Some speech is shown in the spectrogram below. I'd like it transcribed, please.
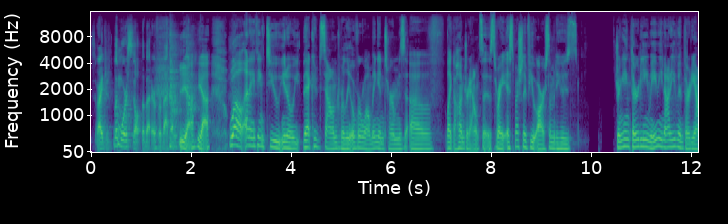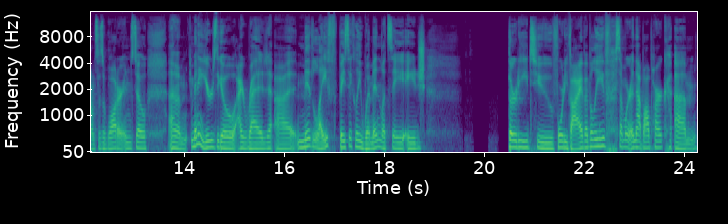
So I just the more salt the better for Becca. Yeah, yeah. Well, and I think too, you know, that could sound really overwhelming in terms of like 100 ounces, right? Especially if you are somebody who's drinking 30, maybe not even 30 ounces of water. And so um, many years ago, I read uh, midlife, basically women, let's say age 30 to 45, I believe, somewhere in that ballpark. Um,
